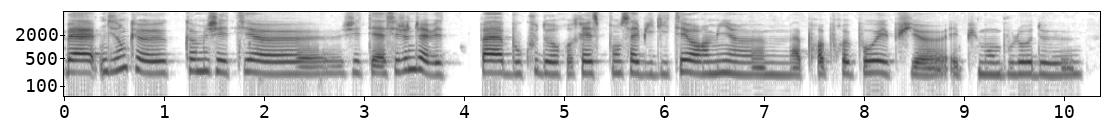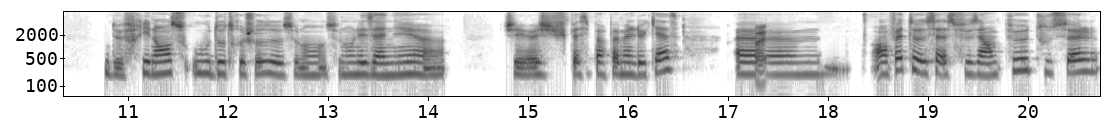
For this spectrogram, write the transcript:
Bah, disons que comme j'étais j'étais assez jeune, j'avais pas beaucoup de responsabilités hormis ma propre peau et puis et puis mon boulot de de freelance ou d'autres choses selon, selon les années. Euh, je suis passée par pas mal de cases. Euh, en fait, ça se faisait un peu tout seul.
